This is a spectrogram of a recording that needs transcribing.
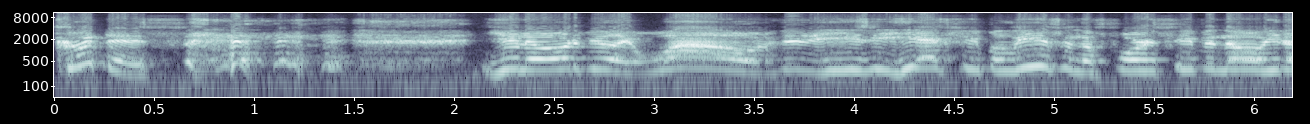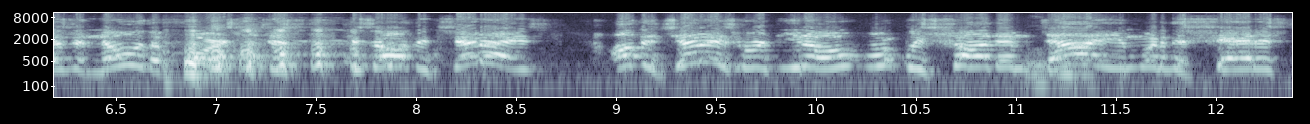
goodness, you know, to be like, wow, he's, he actually believes in the Force, even though he doesn't know the Force. Just because all the Jedi's, all the Jedi's were, you know, we saw them mm-hmm. die in one of the saddest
